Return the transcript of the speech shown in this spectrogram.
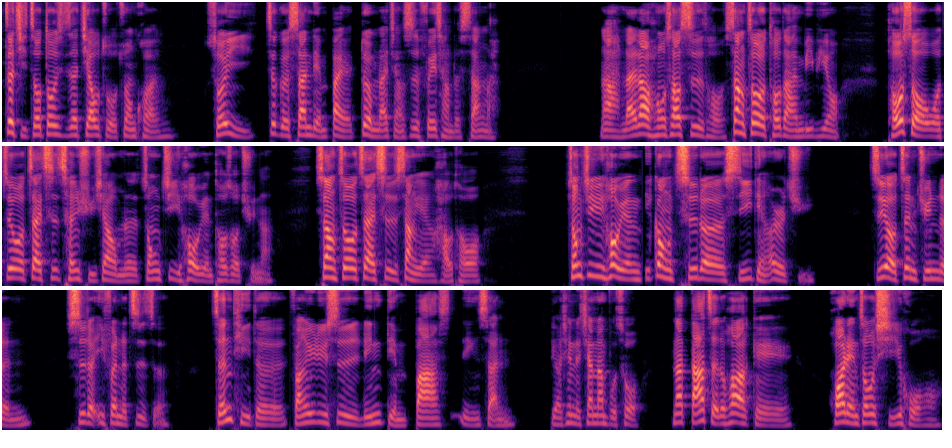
这几周都是在焦灼状况，所以这个三连败对我们来讲是非常的伤啊。那来到红烧狮子头，上周的投打 MVP 哦，投手我最后再次称许一下我们的中继后援投手群啊，上周再次上演好投，中继后援一共吃了十一点二局，只有郑军人失了一分的自责，整体的防御率是零点八零三，表现的相当不错。那打者的话，给花莲州熄火，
